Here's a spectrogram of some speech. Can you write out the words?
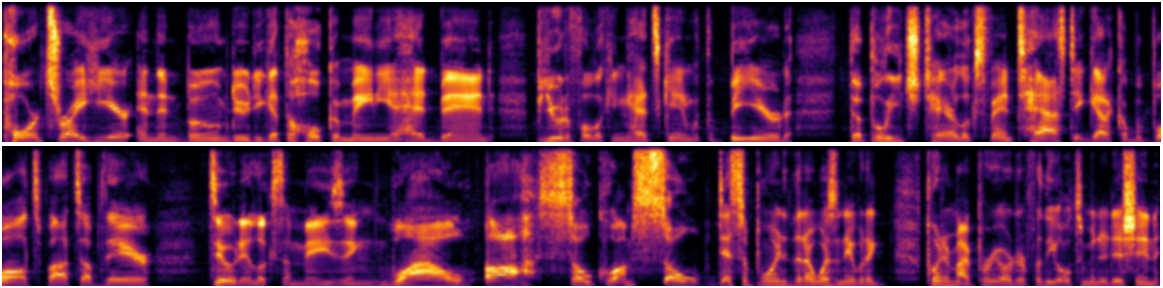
ports right here. And then boom dude you get the Hulkamania headband. Beautiful looking head scan with the beard the bleached hair looks fantastic. Got a couple bald spots up there. Dude, it looks amazing. Wow. Oh, so cool. I'm so disappointed that I wasn't able to put in my pre-order for the Ultimate Edition.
